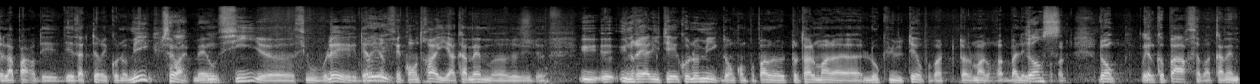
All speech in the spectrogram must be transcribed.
de, la part des, acteurs économiques. C'est vrai. Mais mm. aussi, euh, si vous voulez, derrière ces contrats, il y a quand même euh, une réalité économique. Donc, on ne peut pas totalement l'occulter, on ne peut pas totalement le balayer. Donc, quelque part, ça va quand même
